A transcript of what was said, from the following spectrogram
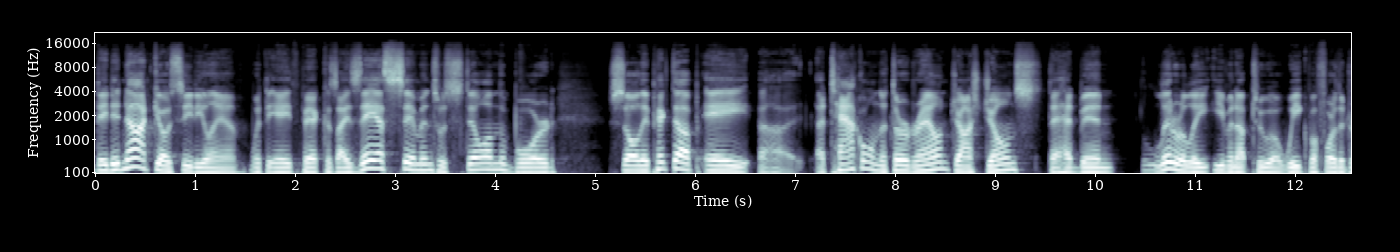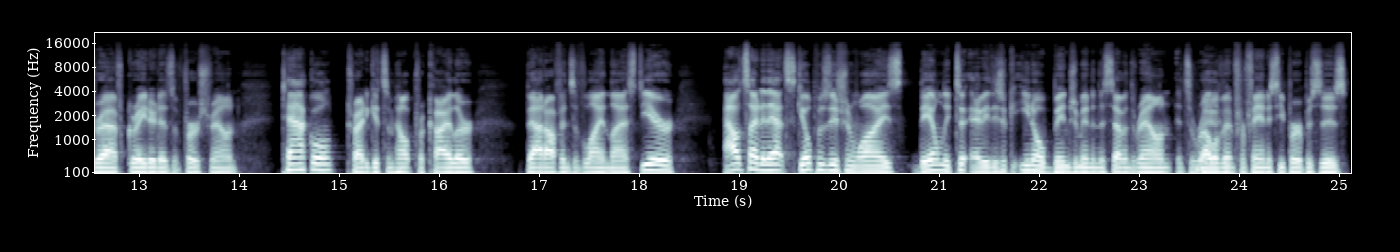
they did not go CeeDee Lamb with the eighth pick because Isaiah Simmons was still on the board. So they picked up a uh, a tackle in the third round, Josh Jones, that had been literally even up to a week before the draft graded as a first round tackle. Try to get some help for Kyler. Bad offensive line last year. Outside of that, skill position wise, they only took. I mean, they took Eno Benjamin in the seventh round. It's irrelevant for fantasy purposes.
